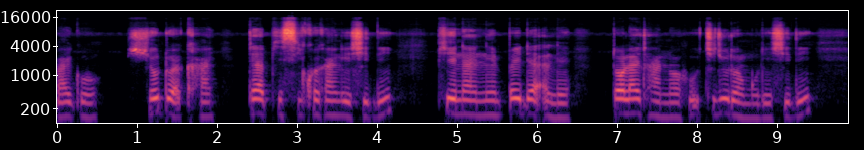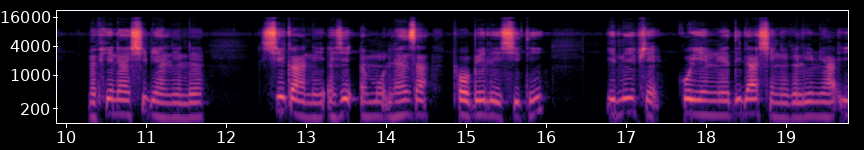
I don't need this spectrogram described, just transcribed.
ပိုက်ကိုရုတ်တွက်ခိုင်းဓာတ်ပစ္စည်းခွဲခိုင်းလေရှိသည်ဖြေနိုင်လင်ပိတ်တဲ့အလယ်တော်လိုက်ထာနော်ဟုချီးကျူးတော်မူလေရှိသည်မဖြေနိုင်ရှိပြန်လင်လဲရှေ့ကနေအရေးအမှုလမ်းစာဖော်ပေးလေရှိသည်ဤနည်းဖြင့်ကိုရင်ငယ်တိလရှင်ငယ်ကလေးများဤ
